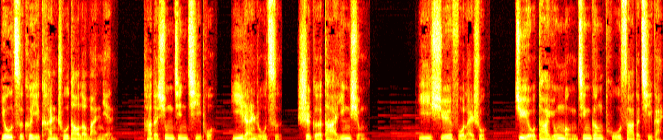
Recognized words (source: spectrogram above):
由此可以看出，到了晚年，他的胸襟气魄依然如此，是个大英雄。以学佛来说，具有大勇猛金刚菩萨的气概。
